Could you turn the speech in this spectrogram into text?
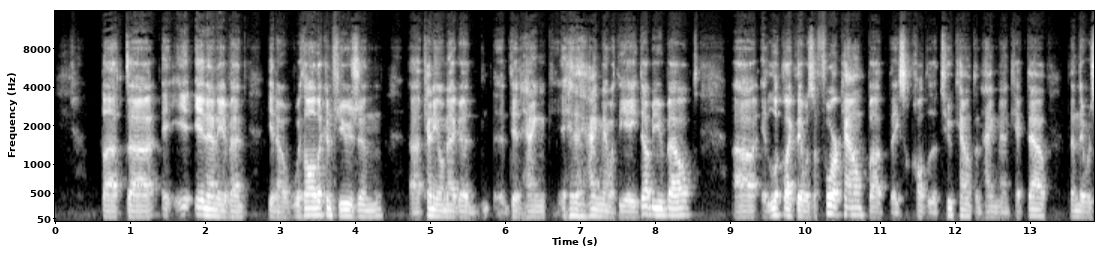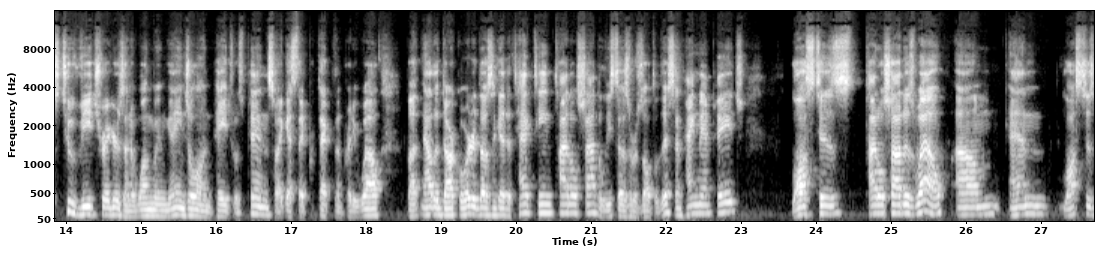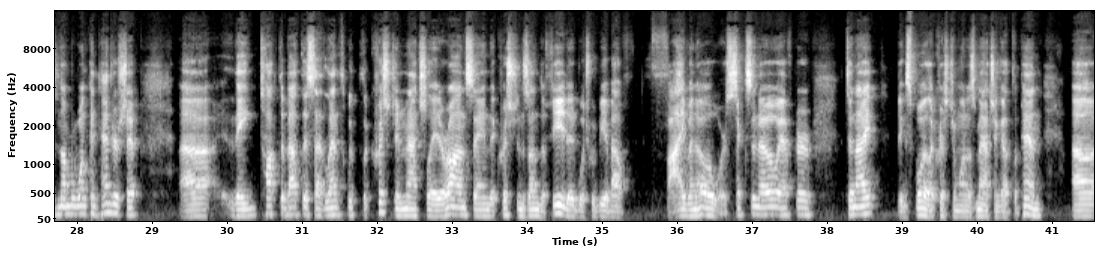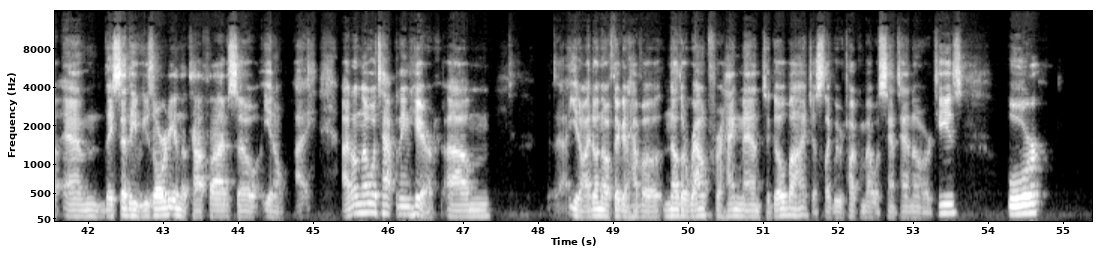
but in any event, you know, with all the confusion, uh, Kenny Omega did hang hit Hangman with the AEW belt. Uh, it looked like there was a four count, but they called it a two count, and Hangman kicked out. Then there was two V triggers and a one winged angel, and Page was pinned. So I guess they protected them pretty well. But now the Dark Order doesn't get a tag team title shot, at least as a result of this. And Hangman Page lost his title shot as well, um, and lost his number one contendership. Uh, they talked about this at length with the Christian match later on, saying that Christian's undefeated, which would be about five and 0 or six and 0 after tonight. Big spoiler: Christian won his match and got the pin. Uh, and they said he, he's already in the top five. So you know, I I don't know what's happening here. Um, you know, I don't know if they're going to have a, another route for Hangman to go by, just like we were talking about with Santana Ortiz, or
